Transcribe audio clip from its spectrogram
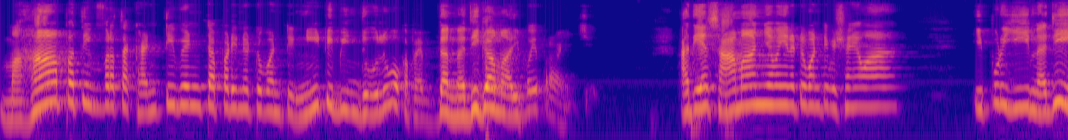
మహాపతివ్రత కంటి వెంట పడినటువంటి నీటి బిందువులు ఒక పెద్ద నదిగా మారిపోయి ప్రవహించాయి అదేం సామాన్యమైనటువంటి విషయమా? ఇప్పుడు ఈ నది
